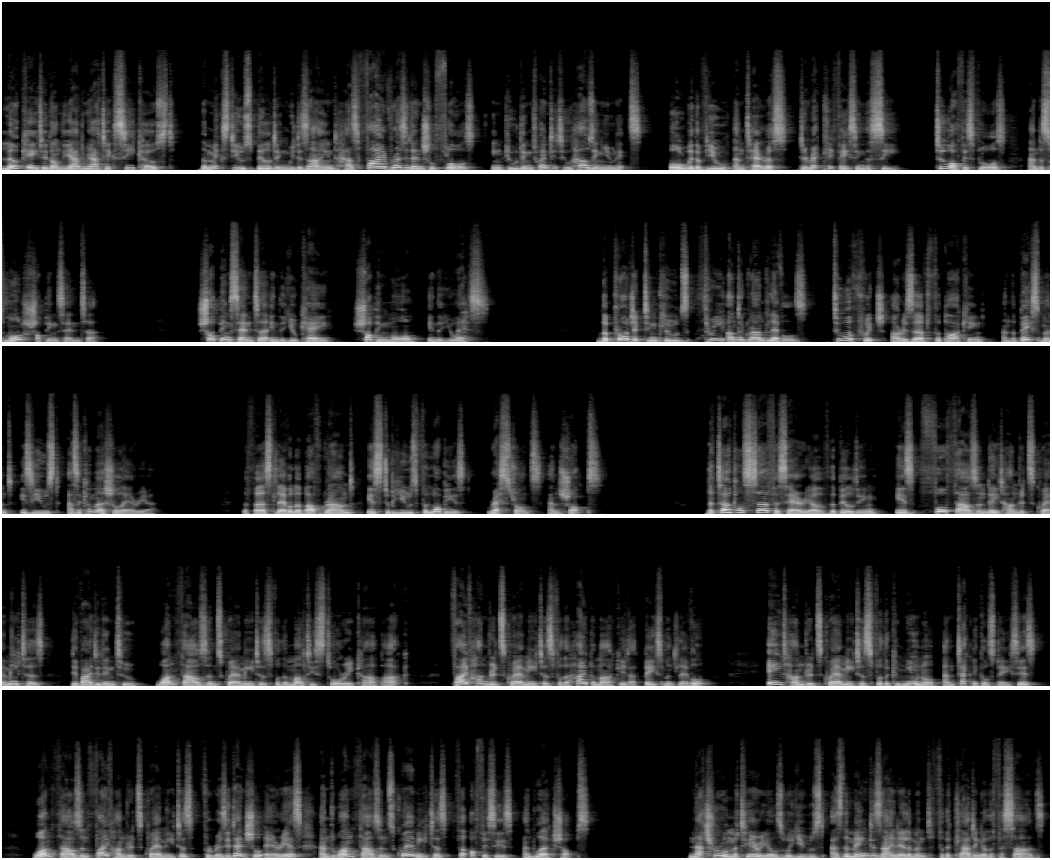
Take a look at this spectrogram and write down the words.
Located on the Adriatic Sea coast, the mixed-use building we designed has five residential floors, including 22 housing units, all with a view and terrace directly facing the sea, two office floors and a small shopping centre. Shopping centre in the UK, shopping mall in the US. The project includes three underground levels, two of which are reserved for parking and the basement is used as a commercial area. The first level above ground is to be used for lobbies, restaurants and shops. The total surface area of the building is 4,800 square meters divided into 1,000 square meters for the multi-story car park, 500 square meters for the hypermarket at basement level, 800 square meters for the communal and technical spaces, 1,500 square meters for residential areas and 1,000 square meters for offices and workshops. Natural materials were used as the main design element for the cladding of the facades.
